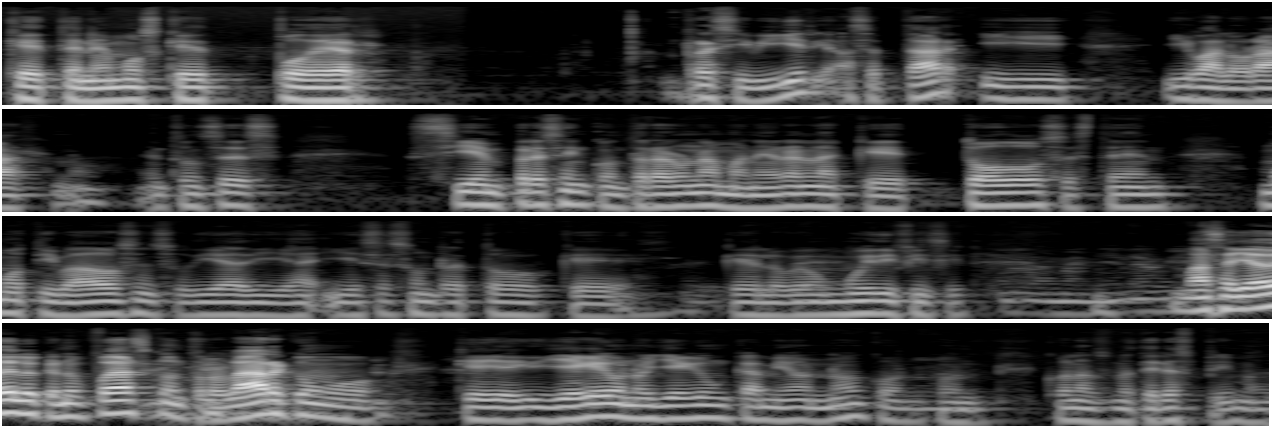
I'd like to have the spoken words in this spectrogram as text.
que tenemos que poder recibir, aceptar y, y valorar. ¿no? Entonces, siempre es encontrar una manera en la que todos estén motivados en su día a día y ese es un reto que, que lo veo muy difícil. Más allá de lo que no puedas controlar, como que llegue o no llegue un camión, ¿no? Con, con, con las materias primas.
